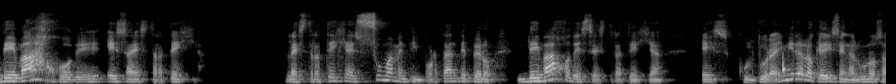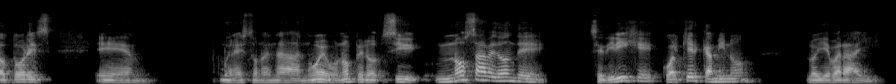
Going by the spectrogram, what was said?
debajo de esa estrategia. La estrategia es sumamente importante, pero debajo de esa estrategia es cultura. Y mira lo que dicen algunos autores. Eh, bueno, esto no es nada nuevo, ¿no? Pero si no sabe dónde se dirige, cualquier camino lo llevará ahí.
